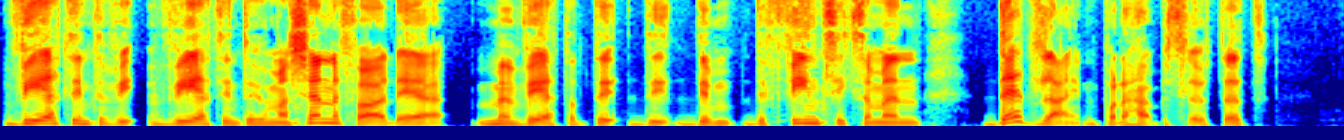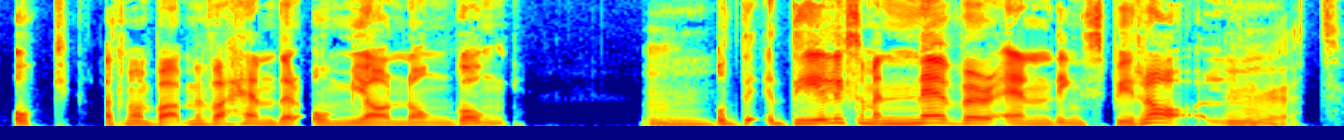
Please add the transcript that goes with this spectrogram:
vet inte, vet inte hur man känner för det men vet att det, det, det, det finns liksom en deadline på det här beslutet. Och att man bara, men vad händer om jag någon gång? Mm. Och det, det är liksom en never ending spiral. Vet.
